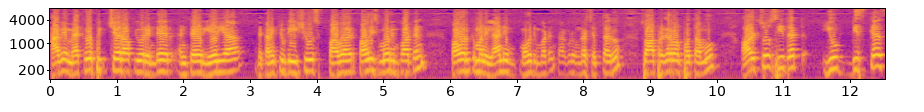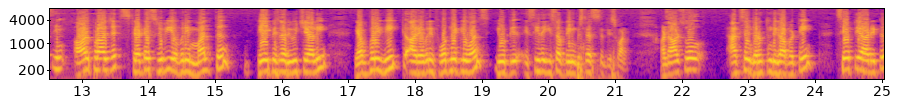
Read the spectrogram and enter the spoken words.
have a macro picture of your entire entire area, the connectivity issues, power. Power is more important. పవర్కి మన ల్యాండ్ మోర్ ఇంపార్టెంట్ సార్ కూడా ఉన్నారు చెప్తారు. సో ఆ ప్రకారం పోతాము. Also see that you discuss in all projects status review every month టీఐపీస్లో రివ్యూ చేయాలి. Every week or every fortnightly once you see the ease of doing business this one and also accident జరుగుతుంది కాబట్టి సేఫ్టీ ఆడిట్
